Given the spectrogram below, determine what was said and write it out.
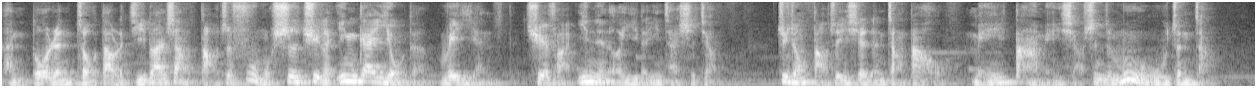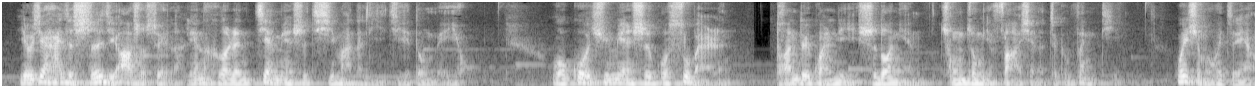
很多人走到了极端上，导致父母失去了应该有的威严，缺乏因人而异的因材施教。最终导致一些人长大后没大没小，甚至目无增长。有些孩子十几二十岁了，连和人见面时起码的礼节都没有。我过去面试过数百人，团队管理十多年，从中也发现了这个问题。为什么会这样？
